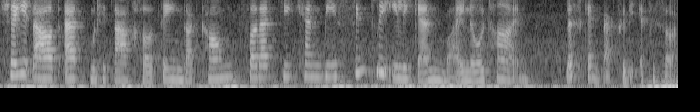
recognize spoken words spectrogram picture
check it out at mutitaclothing.com so that you can be simply elegant by no time. Let's get back to the episode.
